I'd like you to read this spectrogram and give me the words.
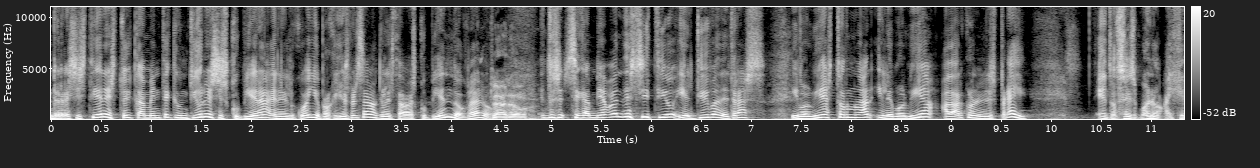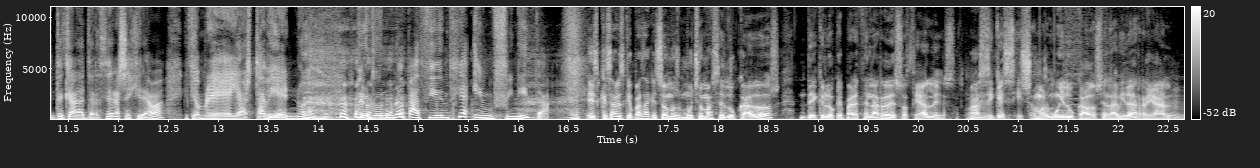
resistían estoicamente que un tío les escupiera en el cuello, porque ellos pensaban que le estaba escupiendo, claro. Claro. Entonces se cambiaban de sitio y el tío iba detrás y volvía a estornudar y le volvía a dar con el spray. Entonces, bueno, hay gente que a la tercera se giraba y dice, hombre, ya está bien, ¿no? Pero con una paciencia infinita. Es que sabes qué pasa, que somos mucho más educados de que lo que parece en las redes sociales. Mm. Así que sí, somos muy educados en la vida real.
